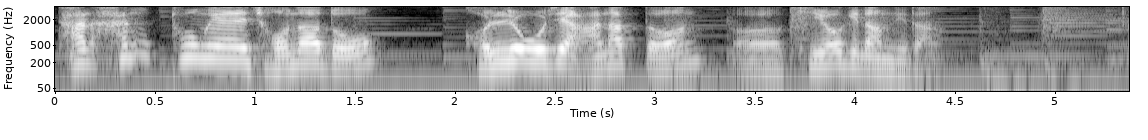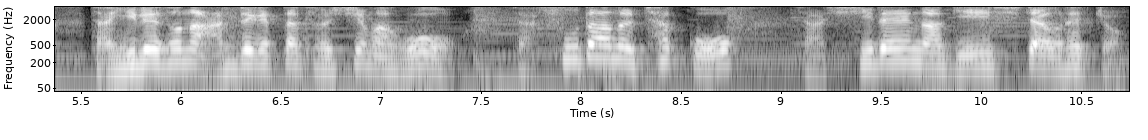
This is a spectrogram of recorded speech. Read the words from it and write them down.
단 한 통의 전화도 걸려오지 않았던 어, 기억이 납니다. 자, 이래서는 안 되겠다 결심하고 자, 수단을 찾고 자, 실행하기 시작을 했죠.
